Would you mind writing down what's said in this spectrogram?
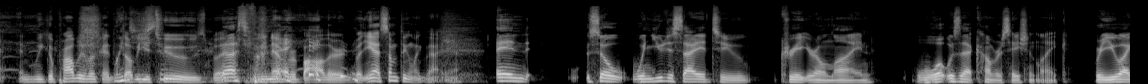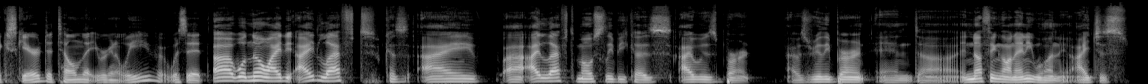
and we could probably look at When did you W twos, but we never bothered. But yeah, something like that. Yeah. And so when you decided to create your own line, what was that conversation like? Were you like scared to tell them that you were going to leave, or was it? Uh, well, no, I I left because I uh, I left mostly because I was burnt. I was really burnt, and uh, and nothing on anyone. I just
